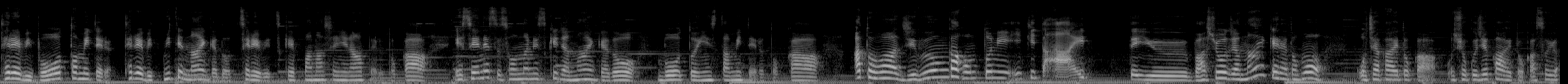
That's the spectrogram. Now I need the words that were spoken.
テレビぼーっと見てる。テレビ見てないけどテレビつけっぱなしになってるとか SNS そんなに好きじゃないけどぼーっとインスタ見てるとかあとは自分が本当に行きたいっていう場所じゃないけれどもお茶会とかお食事会とかそういう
